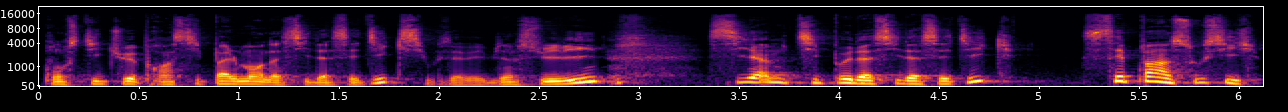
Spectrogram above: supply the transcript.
constituée principalement d'acide acétique, si vous avez bien suivi, s'il y a un petit peu d'acide acétique, c'est pas un souci.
